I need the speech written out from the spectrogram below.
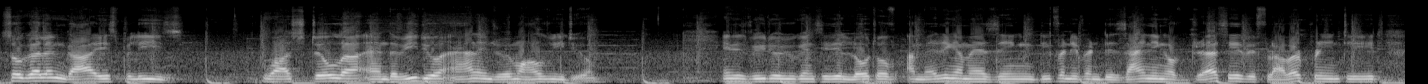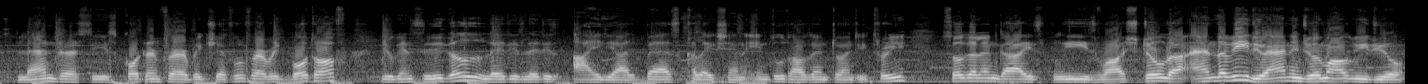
So girl and guys please watch till the end the video and enjoy my whole video in this video you can see a lot of amazing amazing different different designing of dresses with flower printed plain dresses cotton fabric chiffon fabric both of you can see the latest latest ideas best collection in 2023 so girl and guys please watch till the end the video and enjoy my video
